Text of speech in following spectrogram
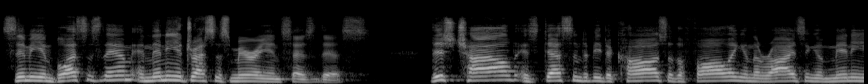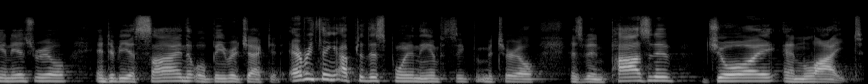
Simeon blesses them, and then he addresses Mary and says this This child is destined to be the cause of the falling and the rising of many in Israel, and to be a sign that will be rejected. Everything up to this point in the infancy material has been positive, joy, and light.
